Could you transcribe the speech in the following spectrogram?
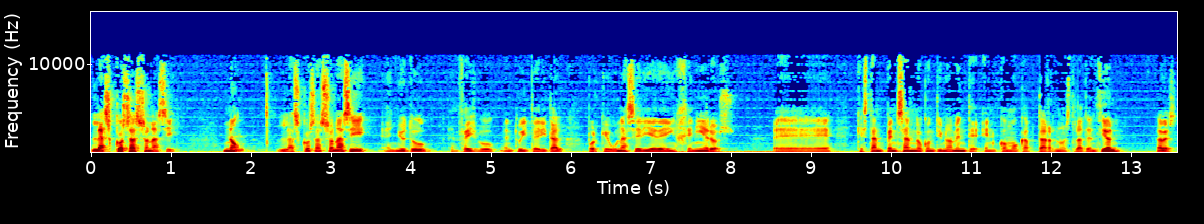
las cosas son así. No, las cosas son así en YouTube, en Facebook, en Twitter y tal, porque una serie de ingenieros eh, que están pensando continuamente en cómo captar nuestra atención, ¿sabes?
